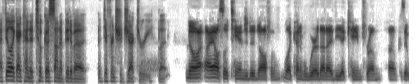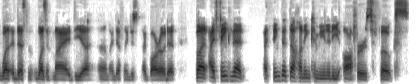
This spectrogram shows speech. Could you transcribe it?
I feel like i kind of took us on a bit of a, a different trajectory but. No, I also tangented off of like kind of where that idea came from because um, it was it wasn't my idea. Um, I definitely just I borrowed it, but I think that I think that the hunting community offers folks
